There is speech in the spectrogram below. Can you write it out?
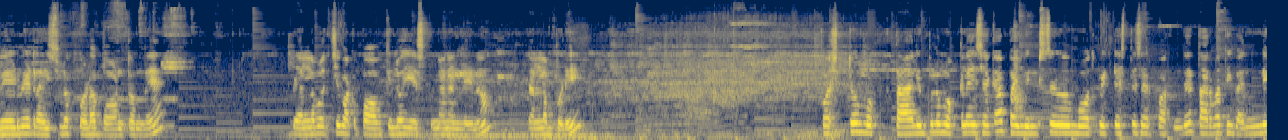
వేడి వేడి రైస్లోకి కూడా బాగుంటుంది. బెల్లం వచ్చి ఒక పావు కిలో వేసుకున్నానండి నేను బెల్లం పొడి. ఫస్ట్ ముక్ తాలింపులు ముక్కలు వేసాక ఫైవ్ మినిట్స్ మూత పెట్టేస్తే సరిపోతుంది. తర్వాత ఇవన్నీ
